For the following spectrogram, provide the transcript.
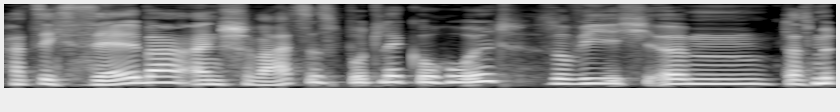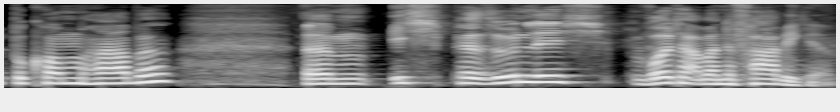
hat sich selber ein schwarzes Bootleg geholt, so wie ich ähm, das mitbekommen habe. Ähm, ich persönlich wollte aber eine farbige,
